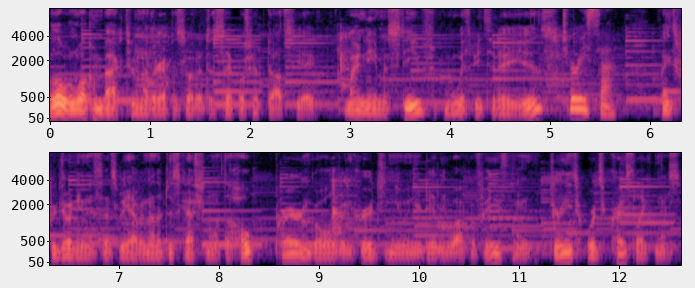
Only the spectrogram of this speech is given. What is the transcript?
Hello and welcome back to another episode of discipleship.ca. My name is Steve, and with me today is Teresa. Thanks for joining us as we have another discussion with the hope, prayer, and goal of encouraging you in your daily walk of faith and journey towards Christlikeness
